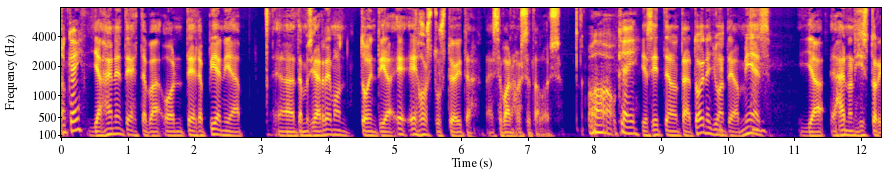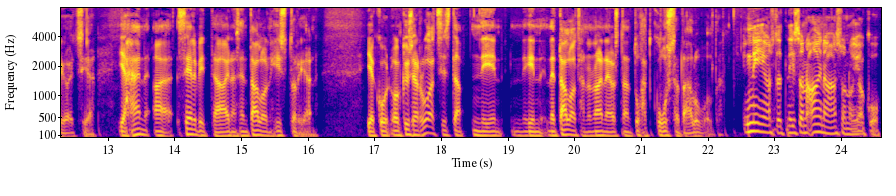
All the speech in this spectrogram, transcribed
okei. Okay. ja hänen tehtävä on tehdä pieniä ää, tämmöisiä remontointia, e- ehostustöitä näissä vanhoissa taloissa. Oh, okei. Okay. Ja sitten on tämä toinen juontaja on mies, ja hän on historioitsija. Ja hän äh, selvittää aina sen talon historian. Ja kun on kyse Ruotsista, niin, niin ne talothan on aina jostain 1600-luvulta. Niin just, että niissä on aina asunut joku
